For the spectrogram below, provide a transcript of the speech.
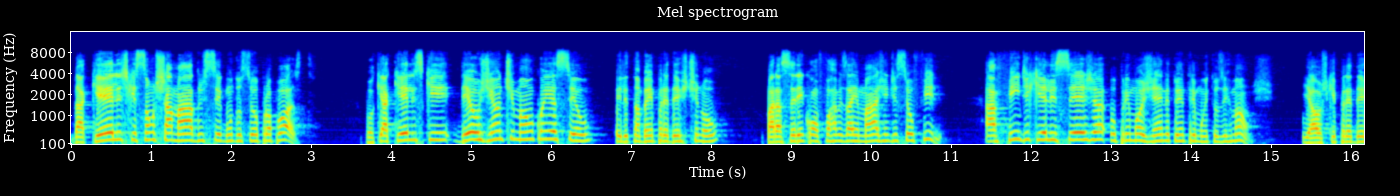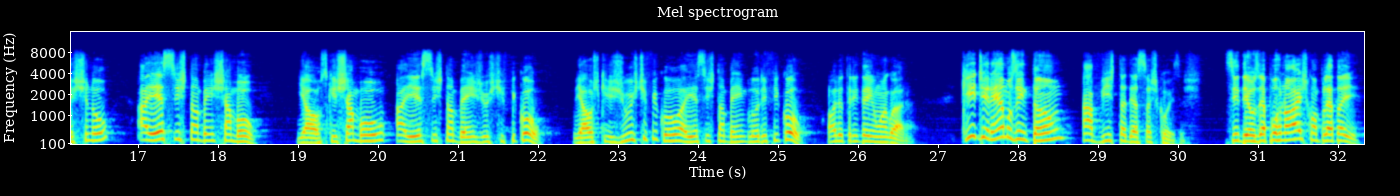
daqueles que são chamados segundo o seu propósito. Porque aqueles que Deus de antemão conheceu, ele também predestinou para serem conformes à imagem de seu filho, a fim de que ele seja o primogênito entre muitos irmãos. E aos que predestinou, a esses também chamou. E aos que chamou, a esses também justificou. E aos que justificou, a esses também glorificou. Olha o 31 agora. Que diremos então à vista dessas coisas? Se Deus é por nós, completa aí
